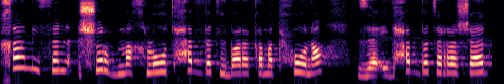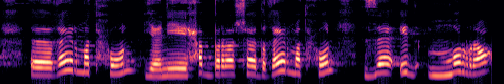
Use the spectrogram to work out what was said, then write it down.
خامسا شرب مخلوط حبة البركة مطحونة زائد حبة الرشاد آه، غير مطحون يعني حب الرشاد غير مطحون زائد مرة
